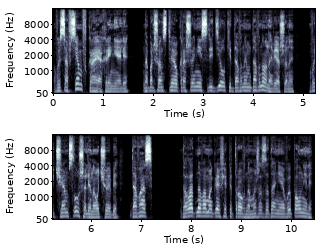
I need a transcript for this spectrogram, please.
Вы совсем в край охренели? На большинстве украшений следилки давным-давно навешаны. Вы чем слушали на учебе? Да вас...» «Да ладно вам, Агафья Петровна, мы же задание выполнили».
